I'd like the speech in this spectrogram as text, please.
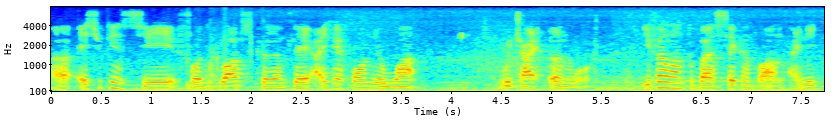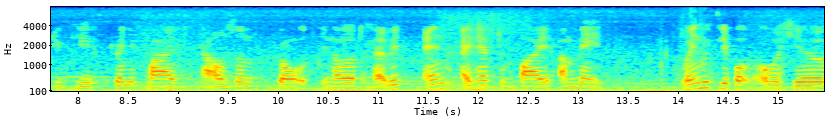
Uh, as you can see for the dwarves currently I have only one which I unlocked if I want to buy a second one I need to give 25,000 gold in order to have it and I have to buy a mate when we click over here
